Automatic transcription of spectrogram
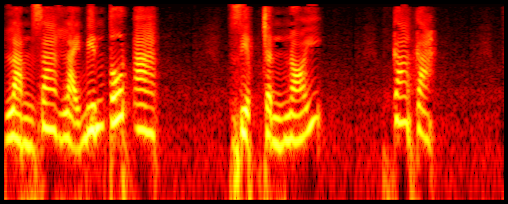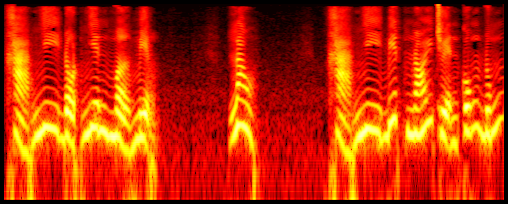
làn da lại biến tốt a Diệp Trần nói. Ca ca. Khả Nhi đột nhiên mở miệng. Lau. Khả Nhi biết nói chuyện cũng đúng.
